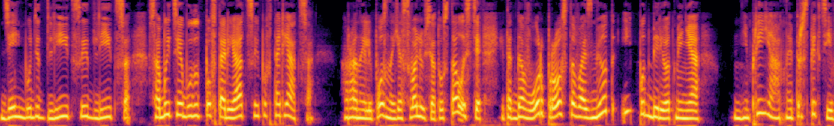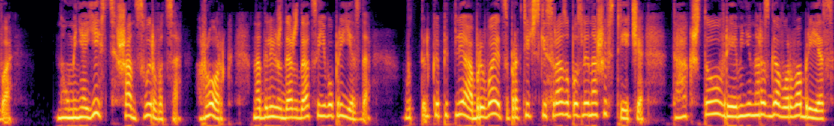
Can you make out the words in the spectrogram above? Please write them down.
День будет длиться и длиться, события будут повторяться и повторяться. Рано или поздно я свалюсь от усталости, и тогда вор просто возьмет и подберет меня. Неприятная перспектива. Но у меня есть шанс вырваться. Рорк, надо лишь дождаться его приезда. Вот только петля обрывается практически сразу после нашей встречи, так что времени на разговор в обрез.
